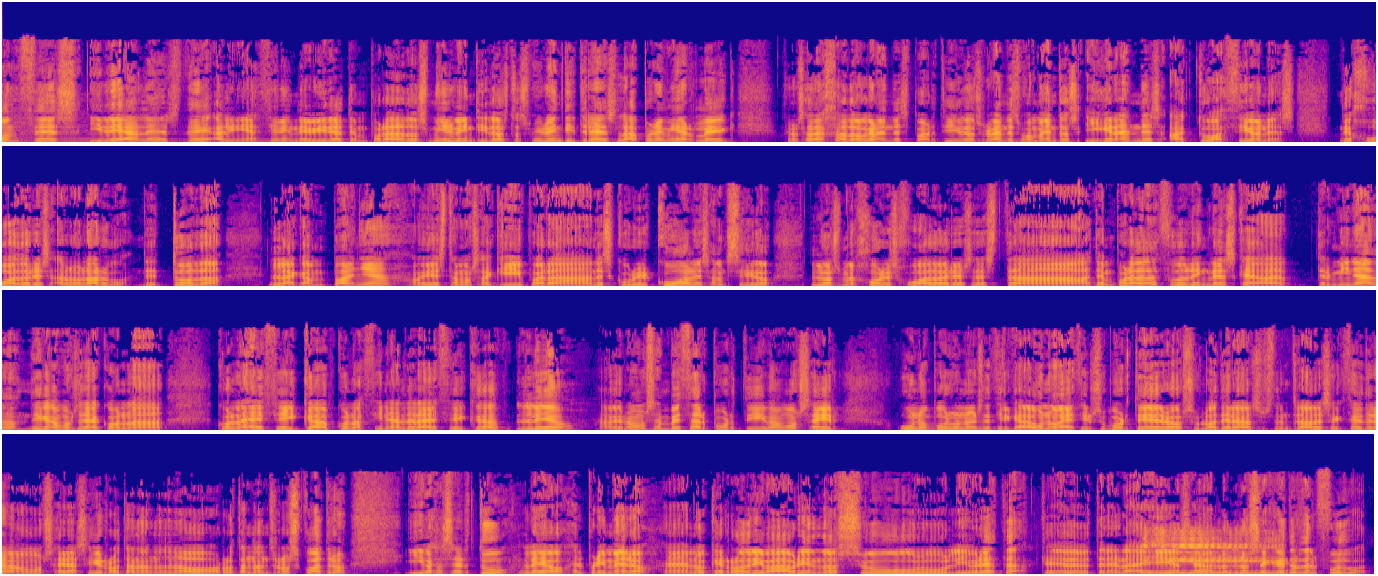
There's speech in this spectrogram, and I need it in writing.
Once ideales de alineación indebida temporada 2022-2023. La Premier League que nos ha dejado grandes partidos, grandes momentos y grandes actuaciones de jugadores a lo largo de toda la campaña. Hoy estamos aquí para descubrir cuáles han sido los mejores jugadores de esta temporada de fútbol inglés que ha terminado, digamos, ya con la con la FA Cup, con la final de la FA Cup. Leo, a ver, vamos a empezar por ti, vamos a ir uno por uno, es decir, cada uno va a decir su portero, su lateral, sus centrales, etcétera. Vamos a ir así, rotando, rotando entre los cuatro. Y vas a ser tú, Leo, el primero, en lo que Rodri va abriendo su libreta, que debe tener ahí, o sea, los secretos del fútbol.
